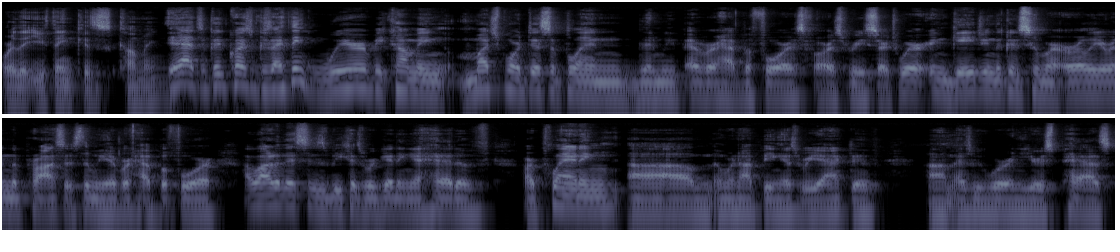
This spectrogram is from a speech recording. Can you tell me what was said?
or that you think is coming? Yeah, it's a good question because I think we're becoming much more disciplined than we've ever had before as far as research. We're engaging the consumer earlier in the process than we ever have before. A lot of this is because we're getting ahead of our planning um, and we're not being as reactive um, as we were in years past.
